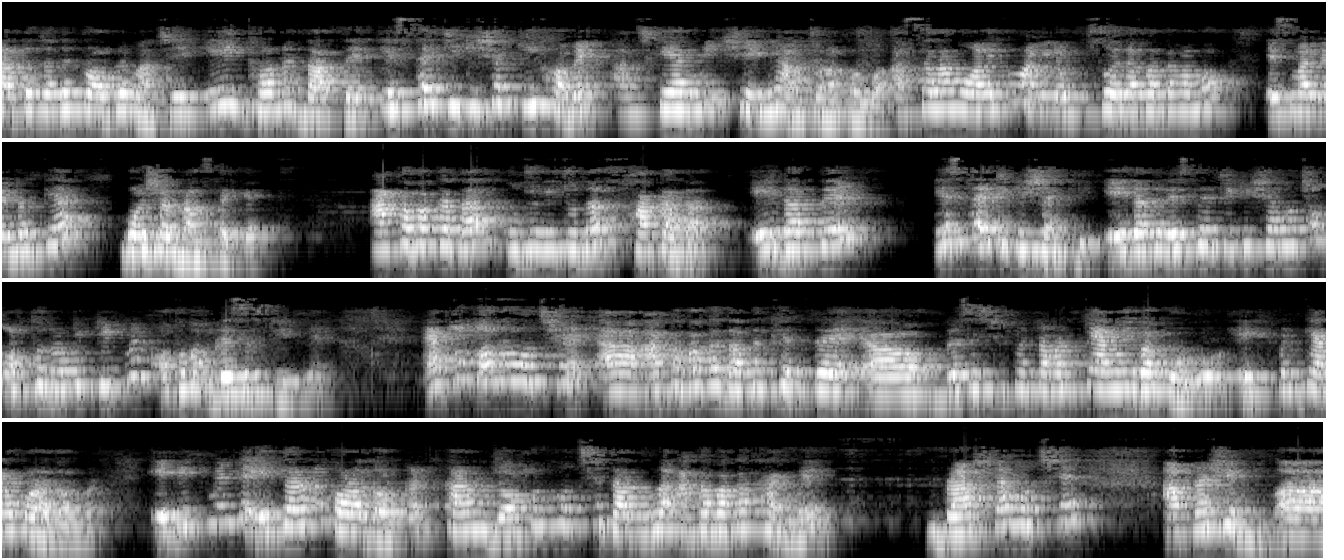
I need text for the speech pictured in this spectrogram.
দাঁতের যাদের প্রবলেম আছে, এই ধরনের দাঁতের স্থায়ী চিকিৎসা কি হবে? আজকে আমি সেই নিয়ে আলোচনা করব। আসসালামু আলাইকুম, আমি doctor Syeda Fate Mamu smart dental care Barishal branch থেকে। আঁকা বাঁকা দাঁত, উঁচু নিচু দাঁত, ফাঁকা দাঁত। এই দাঁতের স্থায়ী চিকিৎসা কি? এই দাঁতের স্থায়ী চিকিৎসা হচ্ছে অর্থোডন্টিক ট্রিটমেন্ট অথবা ব্রেসেস ট্রিটমেন্ট এখন কথা হচ্ছে আঁকা বাঁকা দাঁতের ক্ষেত্রে ব্রেসেস ট্রিটমেন্ট আমরা কেনই বা করব? এই ট্রিটমেন্ট কেন করা দরকার? এই ট্রিটমেন্টটা এই কারণে করা দরকার, কারণ যখন হচ্ছে দাঁতগুলো আঁকা বাঁকা থাকবে ব্রাশটা হচ্ছে আপনার সেই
